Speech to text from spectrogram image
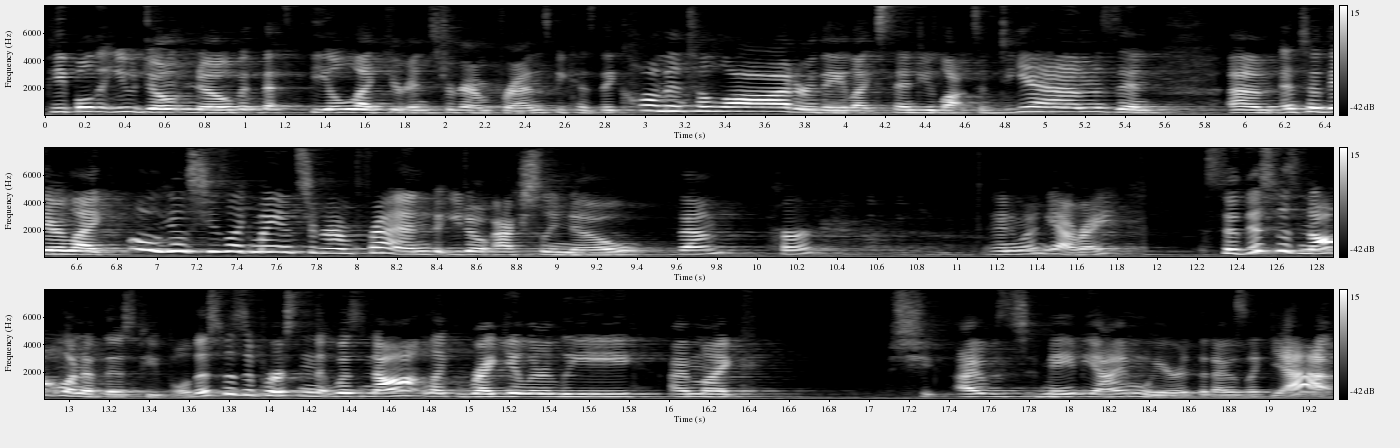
people that you don't know but that feel like your Instagram friends because they comment a lot or they like send you lots of DMs and um, and so they're like, oh yeah, she's like my Instagram friend, but you don't actually know them, her. Anyone? Yeah, right. So this was not one of those people. This was a person that was not like regularly, I'm like, she, I was, maybe I'm weird that I was like, yeah,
